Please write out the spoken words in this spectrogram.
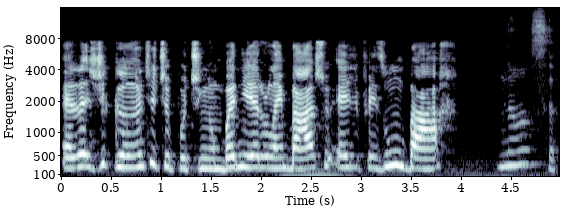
era gigante, tipo, tinha um banheiro lá embaixo, ele fez um bar. Nossa.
